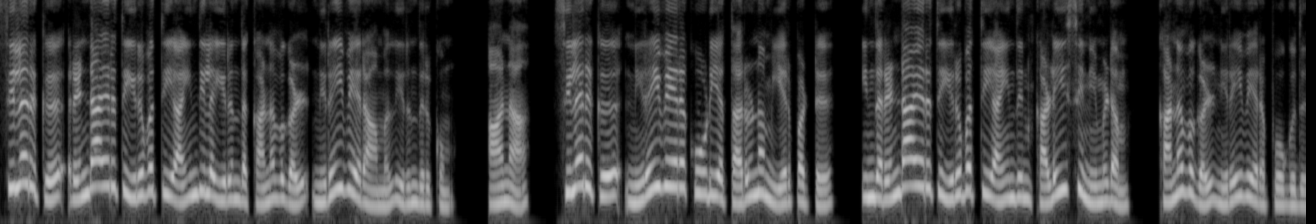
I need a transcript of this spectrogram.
சிலருக்கு ரெண்டாயிரத்தி இருபத்தி ஐந்தில இருந்த கனவுகள் நிறைவேறாமல் இருந்திருக்கும். ஆனா சிலருக்கு நிறைவேறக்கூடிய தருணம் ஏற்பட்டு இந்த ரெண்டாயிரத்தி இருபத்தி ஐந்தின் கடைசி நிமிடம் கனவுகள் நிறைவேறப் போகுது.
